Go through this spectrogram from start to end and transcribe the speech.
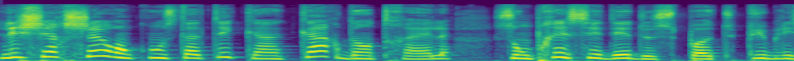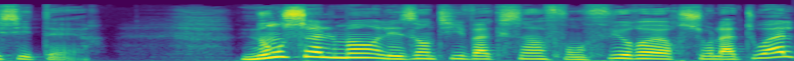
les chercheurs ont constaté qu'un quart d'entre elles sont précédées de spots publicitaires. Non seulement les anti-vaccins font fureur sur la toile,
